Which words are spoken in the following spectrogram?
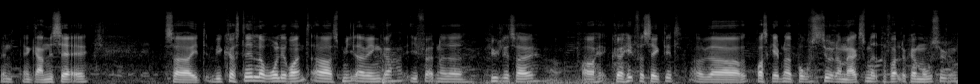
den, den gamle serie. Så vi kører stille og roligt rundt og smiler og vinker, iført noget hyggeligt tøj, og kører helt forsigtigt, og prøver at skabe noget positivt opmærksomhed på folk, der kører motorcykel.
